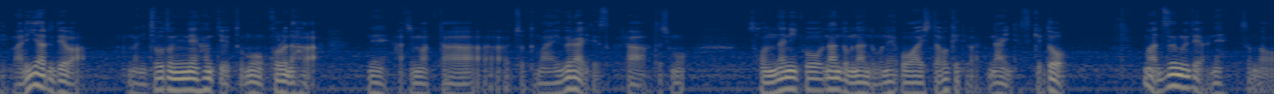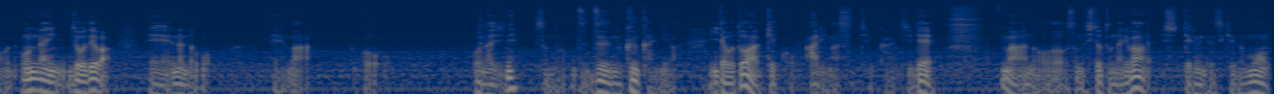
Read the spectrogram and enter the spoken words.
え、まあ、リアルでは、まあ、ちょうど2年半っていうともうコロナがね始まったちょっと前ぐらいですから私もそんなにこう何度も何度もねお会いしたわけではないんですけどまあ Zoom ではねそのオンライン上では、え、何度も、え、まあこう同じねそのズーム空間にはいたことは結構ありますっていう感じで、まあ、あのその人となりは知ってるんですけども、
